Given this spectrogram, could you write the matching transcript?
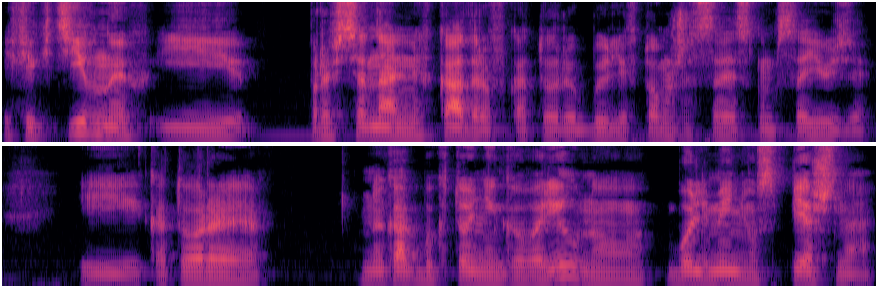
эффективных и профессиональных кадров, которые были в том же Советском Союзе, и которые, ну как бы кто ни говорил, но более-менее успешно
